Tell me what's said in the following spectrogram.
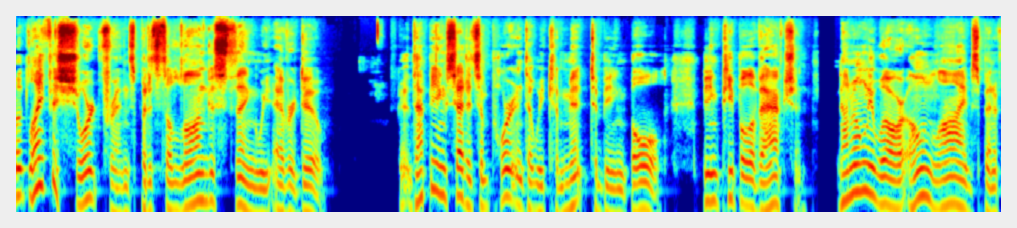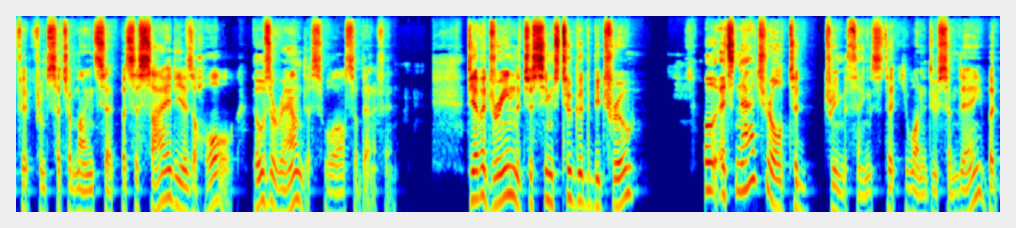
Look, life is short, friends, but it's the longest thing we ever do. That being said, it's important that we commit to being bold, being people of action. Not only will our own lives benefit from such a mindset, but society as a whole, those around us will also benefit. Do you have a dream that just seems too good to be true? Well, it's natural to dream of things that you want to do someday, but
